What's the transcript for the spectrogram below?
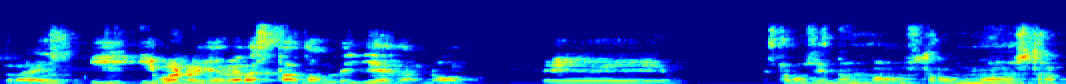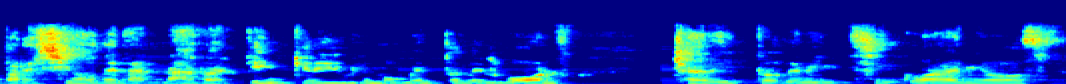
try, y, y bueno, y a ver hasta dónde llega, ¿no? Eh, Estamos viendo un monstruo, un monstruo apareció de la nada. Qué increíble momento en el golf. Chavito de 25 años,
